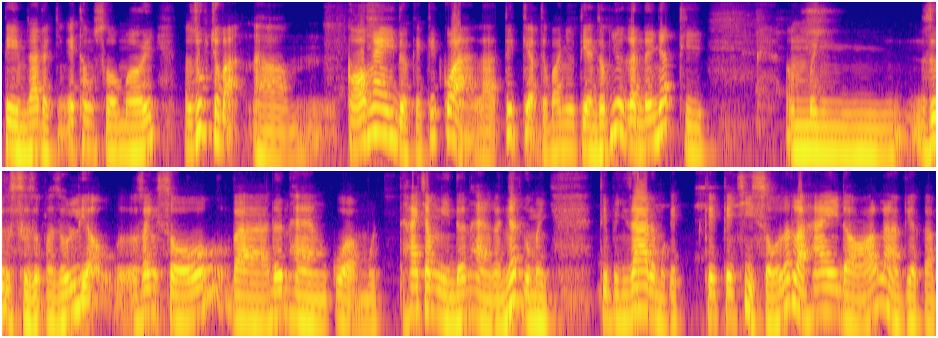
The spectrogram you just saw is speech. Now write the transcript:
tìm ra được những cái thông số mới nó giúp cho bạn uh, có ngay được cái kết quả là tiết kiệm được bao nhiêu tiền. Giống như gần đây nhất thì ờ, mình dự sử dụng vào dữ liệu doanh số và đơn hàng của một 200.000 đơn hàng gần nhất của mình thì mình ra được một cái cái cái chỉ số rất là hay đó là việc ờ,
